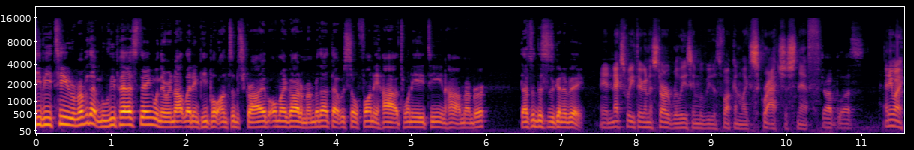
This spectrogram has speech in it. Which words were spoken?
TBT, remember that movie pass thing when they were not letting people unsubscribe? Oh my god, remember that? That was so funny. Ha, 2018. Ha, remember? That's what this is gonna be. And next week they're gonna start releasing movies with fucking like scratch a sniff. God bless. Anyway,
